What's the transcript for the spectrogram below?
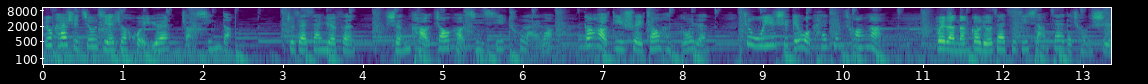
又开始纠结着毁约找新的。就在三月份，省考招考信息出来了。刚好地税招很多人，这无疑是给我开天窗啊！为了能够留在自己想在的城市，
